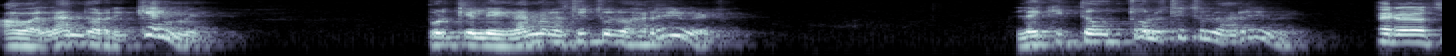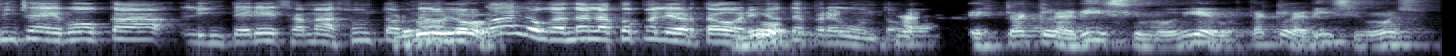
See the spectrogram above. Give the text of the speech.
avalando a Riquelme, porque le gana los títulos a River. Le ha quitado todos los títulos a River. Pero a los hinchas de Boca le interesa más un torneo No, no. local o ganar la Copa Libertadores, No. yo te pregunto. Está, está clarísimo, Diego, está clarísimo eso.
